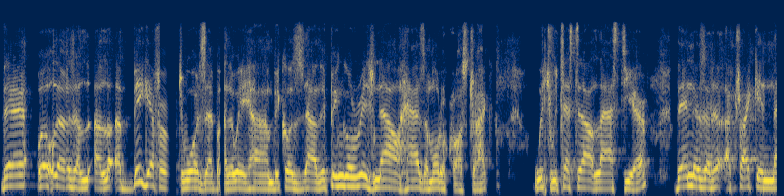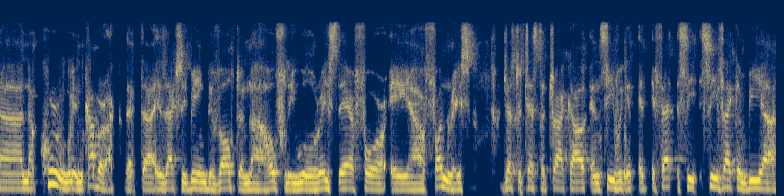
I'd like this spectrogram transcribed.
There, well, there was a, a, a, big effort towards that, by the way, um, because uh, the Pingo Ridge now has a motocross track which we tested out last year. Then there's a, a track in uh, Nakuru in Kabarak that uh, is actually being developed, and uh, hopefully we'll race there for a uh, fun race just to test the track out and see if we can if that see see if that can be uh,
